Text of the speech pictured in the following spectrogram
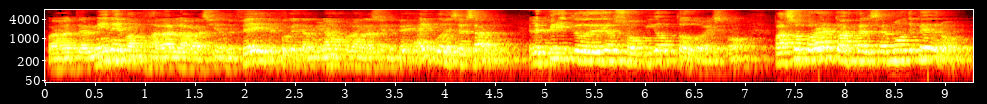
Cuando termine vamos a dar la oración de fe y después que terminamos con la oración de fe, ahí puede ser salvo. El Espíritu de Dios obvió todo eso. Pasó por alto hasta el sermón de Pedro.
